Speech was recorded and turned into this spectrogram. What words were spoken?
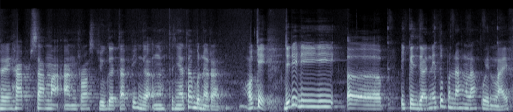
rehab sama Anros juga tapi nggak nggak ternyata beneran. Oke okay, jadi di uh, Ike Jani itu pernah ngelakuin live.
